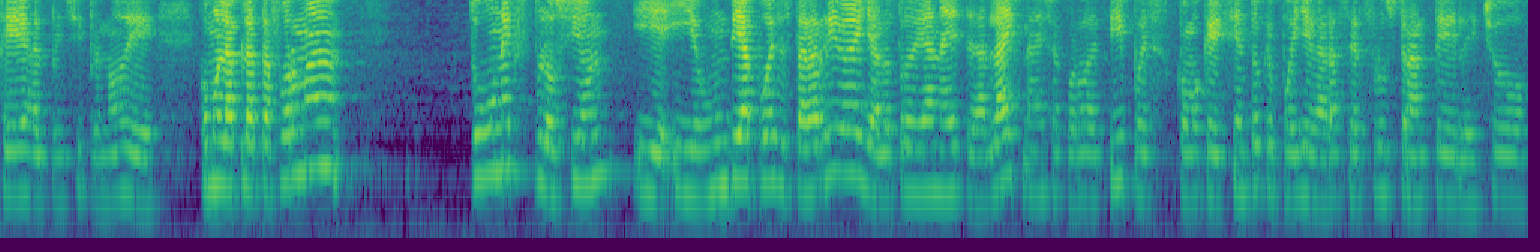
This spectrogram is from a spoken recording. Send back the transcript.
G al principio, ¿no? De como la plataforma tuvo una explosión y, un día puedes estar arriba y al otro día nadie te da like, nadie se acuerda de ti, pues como que siento que puede llegar a ser frustrante el hecho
